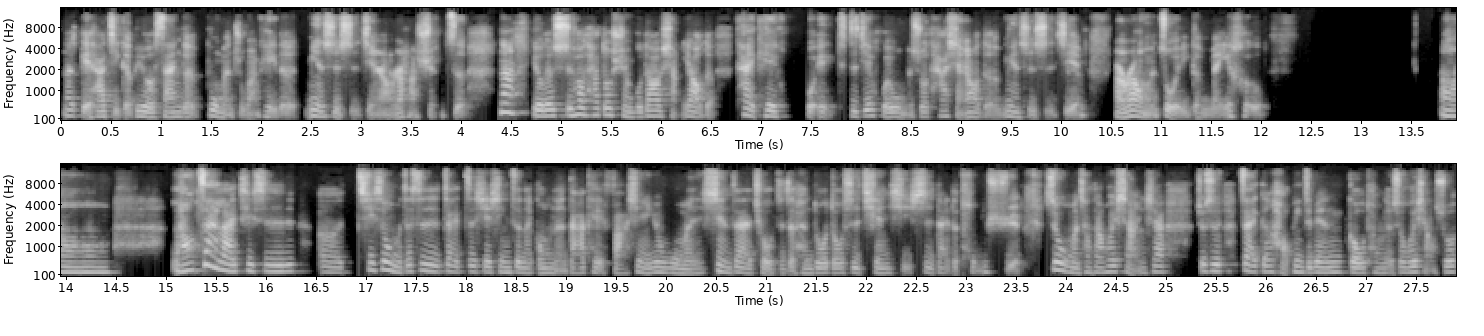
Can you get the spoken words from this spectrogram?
那给他几个，比如三个部门主管可以的面试时间，然后让他选择。那有的时候他都选不到想要的，他也可以回直接回我们说他想要的面试时间，然后让我们做一个媒合。嗯。然后再来，其实，呃，其实我们这次在这些新增的功能，大家可以发现，因为我们现在的求职者很多都是千禧世代的同学，所以我们常常会想一下，就是在跟好聘这边沟通的时候，会想说，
